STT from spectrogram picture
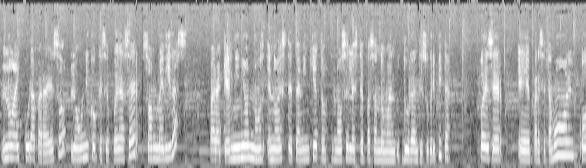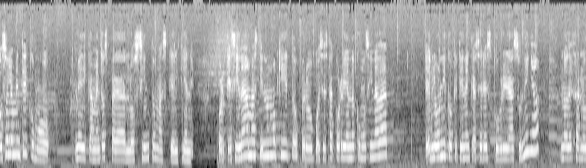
No hay cura para eso, lo único que se puede hacer son medidas para que el niño no, no esté tan inquieto, no se le esté pasando mal durante su gripita. Puede ser eh, paracetamol o solamente como medicamentos para los síntomas que él tiene. Porque si nada más tiene un moquito, pero pues está corriendo como si nada, eh, lo único que tienen que hacer es cubrir a su niño, no dejarlo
